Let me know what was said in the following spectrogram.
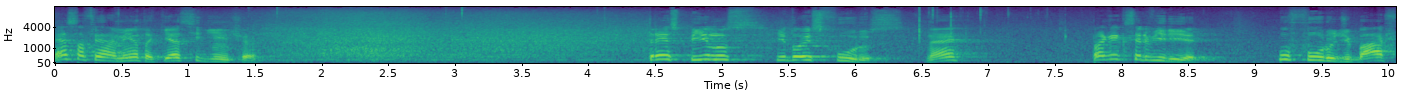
Essa ferramenta aqui é a seguinte, ó. Três pinos e dois furos, né? Para que que serviria? O furo de baixo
